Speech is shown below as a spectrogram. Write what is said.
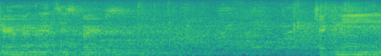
Sherman, that's his first. Checking in.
